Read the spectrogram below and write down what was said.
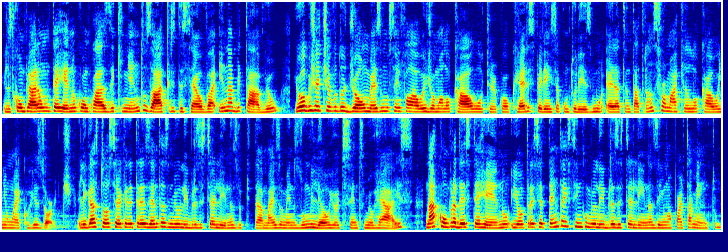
Eles compraram um terreno com quase 500 acres de selva inabitável, e o objetivo do John, mesmo sem falar o idioma local ou ter qualquer experiência com turismo, era tentar transformar aquele local em um eco-resort. Ele gastou cerca de 300 mil libras esterlinas, o que dá mais ou menos 1 milhão e 800 mil reais, na compra desse terreno e outras 75 mil libras esterlinas em um apartamento,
